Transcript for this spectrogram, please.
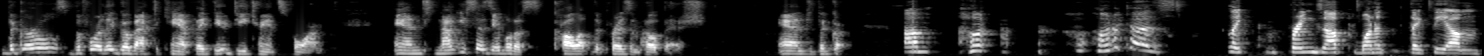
the girls before they go back to camp, they do detransform, and Nagisa is able to call up the Prism Hopish, and the Um, Hon- Honoka's like brings up one of like the um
